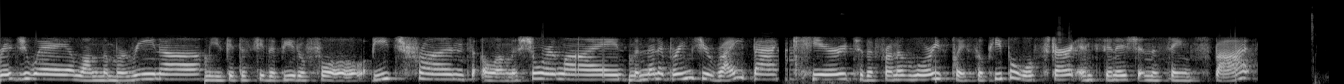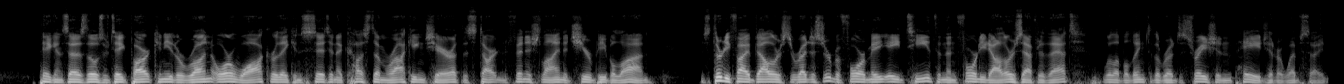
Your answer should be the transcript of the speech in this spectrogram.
Ridgeway, along the marina. You get to see the beautiful beachfront along the shoreline, and then it brings you right back here to the front of Lory's Place. So people will start and finish in the same spot. Pagan says those who take part can either run or walk, or they can sit in a custom rocking chair at the start and finish line to cheer people on. It's $35 to register before May 18th and then $40 after that. We'll have a link to the registration page at our website.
